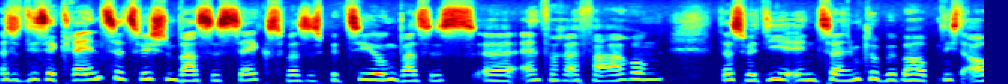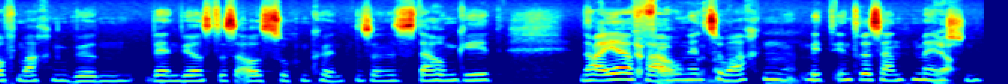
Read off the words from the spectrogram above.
also diese Grenze zwischen was ist Sex, was ist Beziehung, was ist äh, einfach Erfahrung, dass wir die in so einem Club überhaupt nicht aufmachen würden, wenn wir uns das aussuchen könnten, sondern es darum geht, neue Erfahrungen Erfahrung, zu genau. machen Mhm. mit interessanten Menschen.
